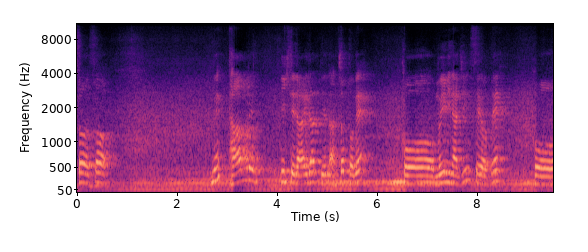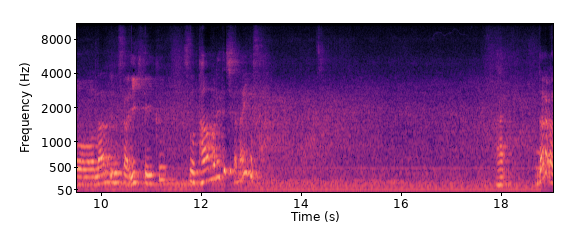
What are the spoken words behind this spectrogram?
そうそう。ね戯れ生きてる間っていうのはちょっとねこう無意味な人生をねこう何ていうんですか生きていくその戯れでしかないですか。らはい。だから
